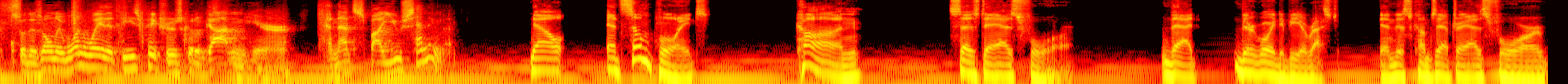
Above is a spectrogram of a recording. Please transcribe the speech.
So there's only one way that these pictures could have gotten here, and that's by you sending them. Now, at some point, Khan says to Asfour that they're going to be arrested. And this comes after Asfour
